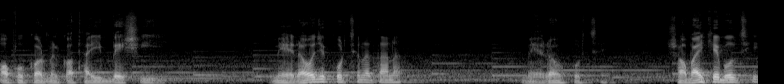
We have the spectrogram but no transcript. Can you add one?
অপকর্মের কথাই বেশি। মেয়েরাও যে করছে না তা না, মেয়েরাও করছে। সবাইকে বলছি,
